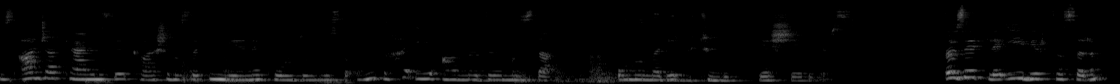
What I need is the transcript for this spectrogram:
Biz ancak kendimizi karşımızdakinin yerine koyduğumuzda, onu daha iyi anladığımızda onunla bir bütünlük yaşayabiliriz. Özetle iyi bir tasarım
